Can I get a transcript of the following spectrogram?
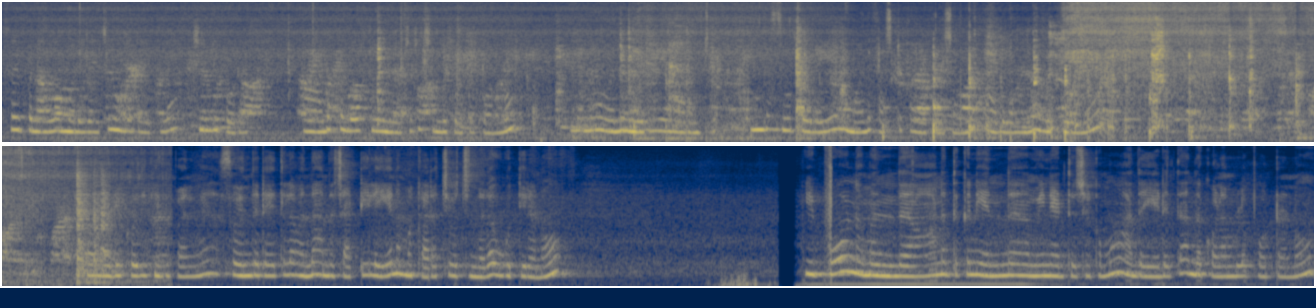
ஸோ இப்போ நல்லா முருகாச்சு இந்த டைப்பில் சில்லி போடுறோம் அடுப்பு லோ ஃப்ளேமில் வச்சுட்டு சில்லி போட்டு போடணும் இல்லைன்னா வந்து நெறிய ஆரம்பிச்சிடும் இந்த சூட்டோடையே நம்ம வந்து ஃபஸ்ட்டு கலர் வச்சோம்னா அதில் வந்து ஊற்றிடணும் ஆல்ரெடி கொதிக்குது பாருங்கள் ஸோ இந்த டயத்தில் வந்து அந்த சட்டியிலையே நம்ம கரைச்சி வச்சுருந்ததை ஊற்றிடணும் இப்போது நம்ம இந்த ஆணத்துக்குன்னு எந்த மீன் எடுத்து வச்சுருக்கோமோ அதை எடுத்து அந்த குழம்புல போட்டுடணும்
